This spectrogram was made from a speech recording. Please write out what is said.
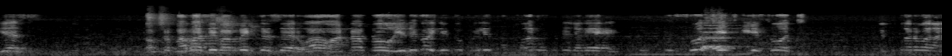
यस डॉक्टर बाबा साहेब आम्बेडकर सर। वाह, अन्ना भाऊ, ये देखो, ये तो पहले भगवान होने लगे हैं। तो सोच चेंज किए सोच। नंबर वन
